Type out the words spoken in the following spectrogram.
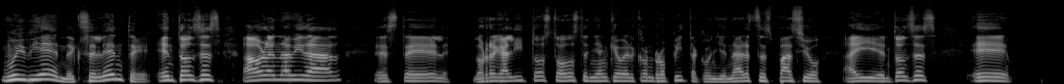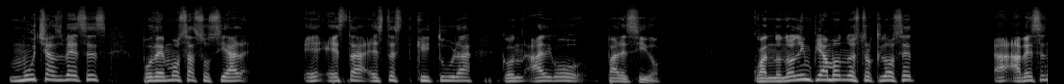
Muy bien, excelente. Entonces, ahora en Navidad, este, los regalitos todos tenían que ver con ropita, con llenar este espacio ahí. Entonces, eh, muchas veces podemos asociar e, esta, esta escritura con algo parecido. Cuando no limpiamos nuestro closet, a, veces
